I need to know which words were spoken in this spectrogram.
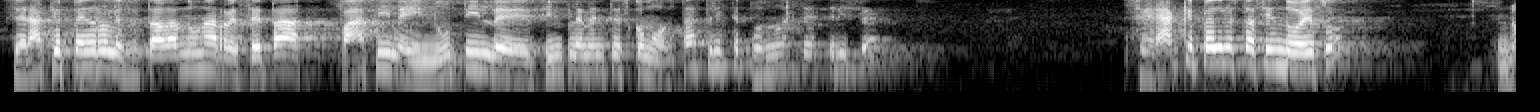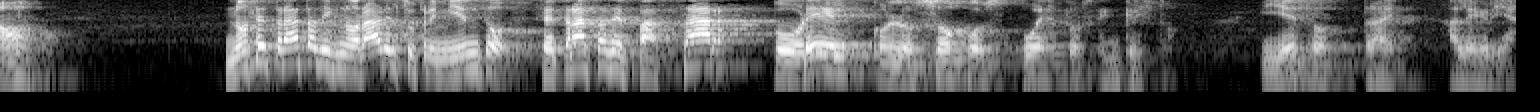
¿Será que Pedro les está dando una receta fácil e inútil de simplemente es como, ¿estás triste? Pues no estés triste. ¿Será que Pedro está haciendo eso? No. No se trata de ignorar el sufrimiento, se trata de pasar por él con los ojos puestos en Cristo. Y eso trae alegría.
